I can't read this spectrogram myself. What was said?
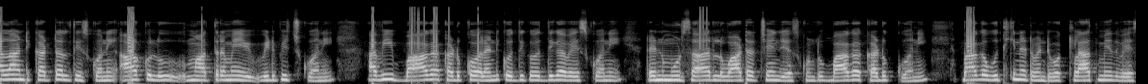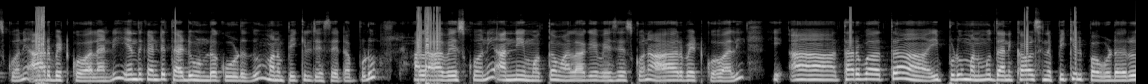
అలాంటి కట్టలు తీసుకొని ఆకులు మాత్రమే విడిపించుకొని అవి బాగా కడుక్కోవాలండి. కొద్ది కొద్దిగా వేసుకొని రెండు మూడు సార్లు వాటర్ చేంజ్ చేసుకుంటూ బాగా కడుక్కొని బాగా ఉతికినటువంటి ఒక క్లాత్ మీద వేసుకొని ఆరబెట్టుకోవాలండి. ఎందుకంటే తడి ఉండకూడదు మనం పికిల్ చేసేటప్పుడు. అలా వేసుకొని అన్నీ మొత్తం అలాగే వేసేసుకొని ఆరబెట్టుకోవాలి. తర్వాత ఇప్పుడు మనము దానికి కావాల్సిన పికిల్ పౌడర్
